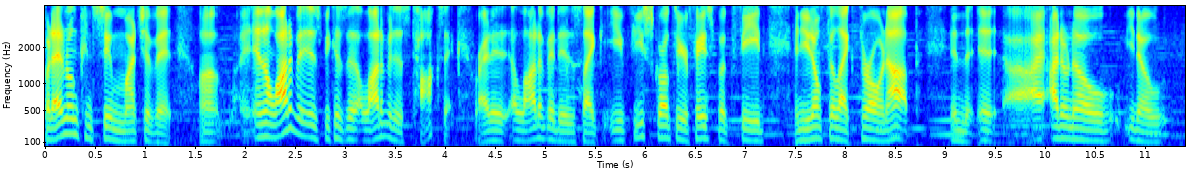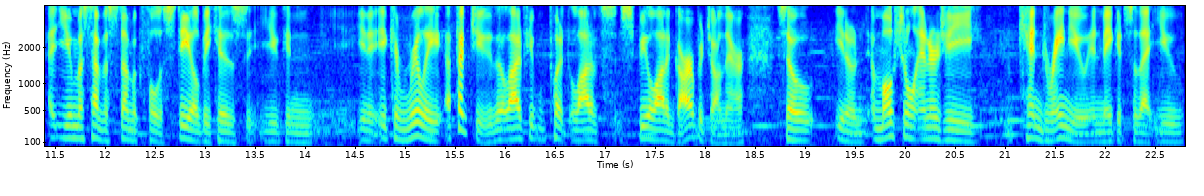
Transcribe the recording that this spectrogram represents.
but I don't consume much of it. Um, and a lot of it is because a lot of it is toxic, right? A lot of it is like if you scroll through your Facebook feed and you don't feel like throwing up, in the, it, I, I don't know, you know, you must have a stomach full of steel because you can, you know, it can really affect you. A lot of people put a lot of spew a lot of garbage on there. So you know, emotional energy can drain you and make it so that you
